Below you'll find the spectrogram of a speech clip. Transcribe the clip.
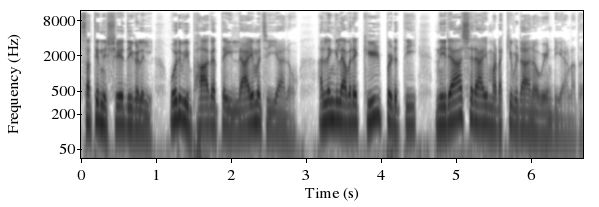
സത്യനിഷേധികളിൽ ഒരു വിഭാഗത്തെ ഇല്ലായ്മ ചെയ്യാനോ അല്ലെങ്കിൽ അവരെ കീഴ്പ്പെടുത്തി നിരാശരായി മടക്കിവിടാനോ വേണ്ടിയാണത്.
